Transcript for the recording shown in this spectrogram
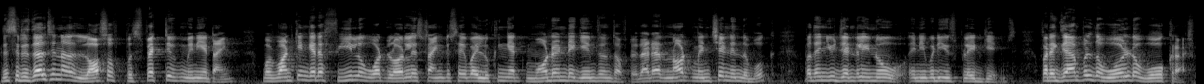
This results in a loss of perspective many a time, but one can get a feel of what Laurel is trying to say by looking at modern day games and software that are not mentioned in the book, but then you generally know anybody who's played games. For example, the World of Warcraft,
